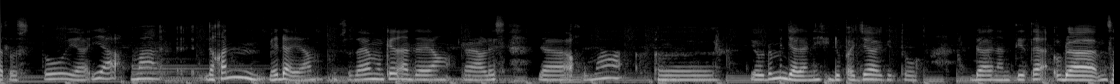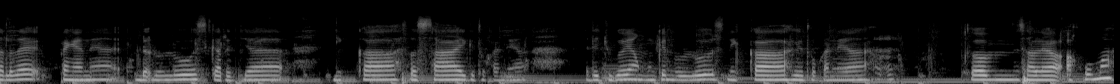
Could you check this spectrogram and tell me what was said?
Terus tuh ya iya aku mah ya kan beda ya. Maksudnya mungkin ada yang realis ya aku mah eh, ya udah menjalani hidup aja gitu. Udah nanti teh udah misalnya teh pengennya udah lulus kerja nikah selesai gitu kan ya ada juga yang mungkin lulus nikah gitu kan ya. Kalau misalnya aku mah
